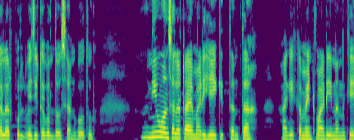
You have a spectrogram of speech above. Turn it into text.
colourful vegetable dosa ಅನ್ಬೋದು. ನೀವು ಒಂದು ಸಲ ಟ್ರೈ ಮಾಡಿ ಹೇಗಿತ್ತಂತ ಹಾಗೆ ಕಮೆಂಟ್ ಮಾಡಿ ನನಗೆ.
